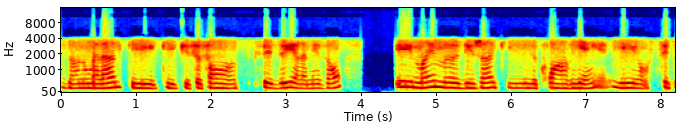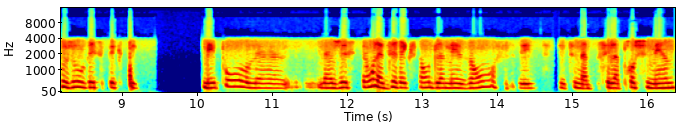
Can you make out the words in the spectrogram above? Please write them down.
dans nos malades qui, se sont céder à la maison et même euh, des gens qui ne croient en rien. Et c'est toujours respecté. Mais pour la, gestion, la direction de la maison, c'est c'est l'approche humaine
